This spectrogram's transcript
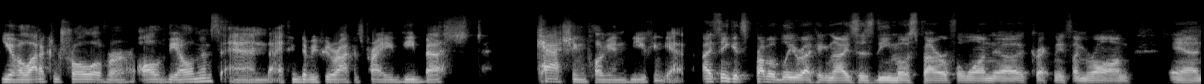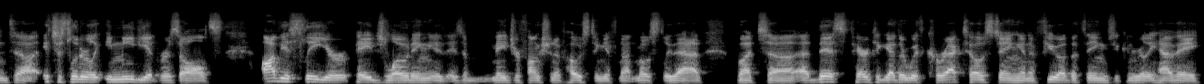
You have a lot of control over all of the elements, and I think WP Rocket is probably the best caching plugin you can get. I think it's probably recognized as the most powerful one. Uh, correct me if I'm wrong and uh, it's just literally immediate results. Obviously, your page loading is, is, a major function of hosting, if not mostly that. But uh, this paired together with correct hosting and a few other things, you can really have a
